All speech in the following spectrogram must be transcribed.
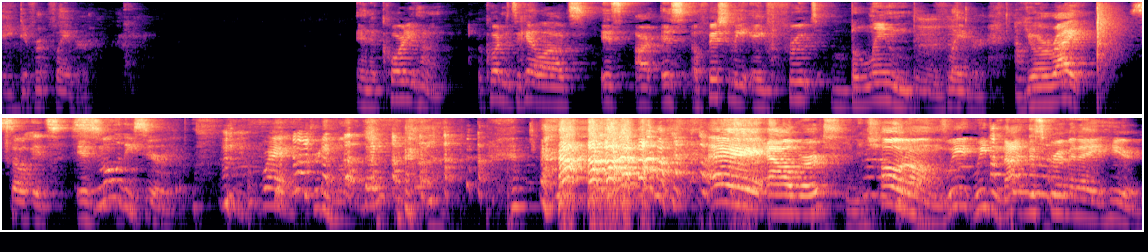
a different flavor? And according huh, according to Kellogg's, it's are it's officially a fruit blend Mhm. flavor. You're right. So it's, It's- smoothie cereal. right. Pretty much. Hey, Albert. Hold on. We we do not discriminate here.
